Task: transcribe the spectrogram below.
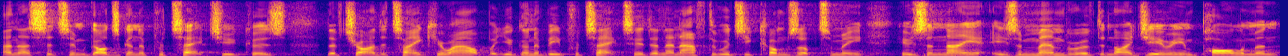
And I said to him, God's going to protect you because they've tried to take you out, but you're going to be protected. And then afterwards, he comes up to me. He's a, he's a member of the Nigerian parliament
